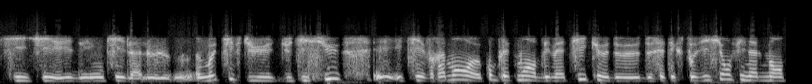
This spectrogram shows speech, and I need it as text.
qui, qui, est, qui est là, le motif du, du tissu et, et qui est vraiment complètement emblématique de, cette exposition finalement.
